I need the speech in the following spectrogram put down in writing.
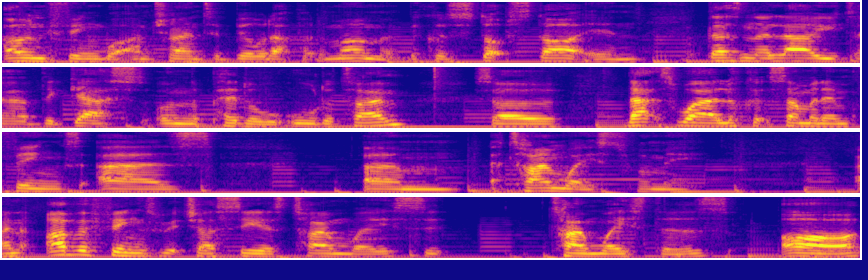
own thing what I'm trying to build up at the moment because stop starting doesn't allow you to have the gas on the pedal all the time. So that's why I look at some of them things as um, a time waste for me. And other things which I see as time waste time wasters are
